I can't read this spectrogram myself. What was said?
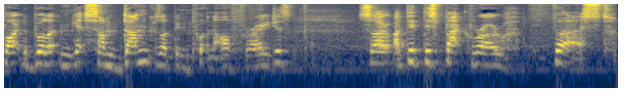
bite the bullet and get some done because I've been putting it off for ages. So I did this back row first.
